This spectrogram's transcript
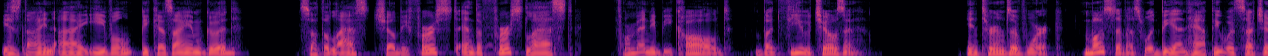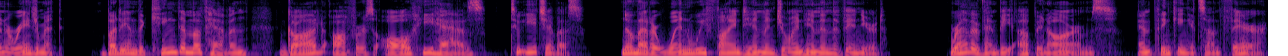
Is thine eye evil because I am good? So the last shall be first, and the first last, for many be called, but few chosen. In terms of work, most of us would be unhappy with such an arrangement, but in the kingdom of heaven, God offers all He has to each of us, no matter when we find Him and join Him in the vineyard. Rather than be up in arms and thinking it's unfair,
